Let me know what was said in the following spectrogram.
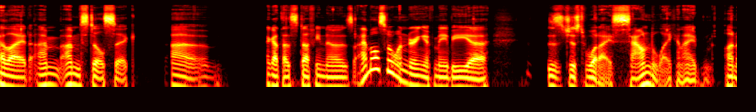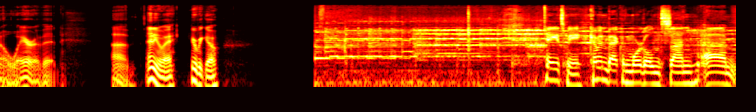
I lied. I'm I'm still sick. Um, I got that stuffy nose. I'm also wondering if maybe uh, this is just what I sound like, and I'm unaware of it. Um, anyway, here we go. Hey, it's me, coming back with more Golden Sun. Um,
